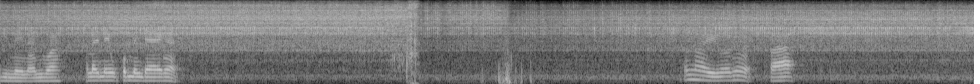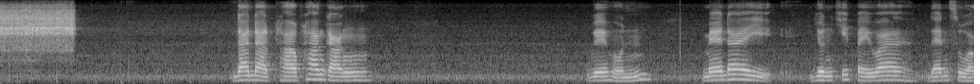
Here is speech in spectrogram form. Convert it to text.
อะไรอยู่ในนั้นวะ อะไรในวงกลมแดงๆอะ อะไรวะเนี่ยฟ้าดานดาดพลาวพร่างกลางเวหน แม้ได้ยนคิดไปว่าแดนสวง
